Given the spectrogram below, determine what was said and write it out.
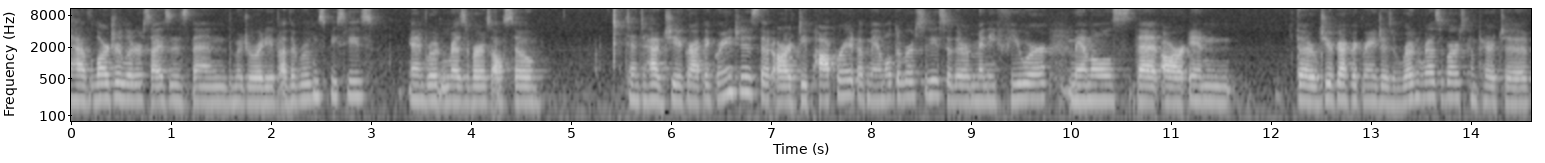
have larger litter sizes than the majority of other rodent species. And rodent reservoirs also tend to have geographic ranges that are depauperate of mammal diversity. So there are many fewer mammals that are in the geographic ranges of rodent reservoirs compared to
